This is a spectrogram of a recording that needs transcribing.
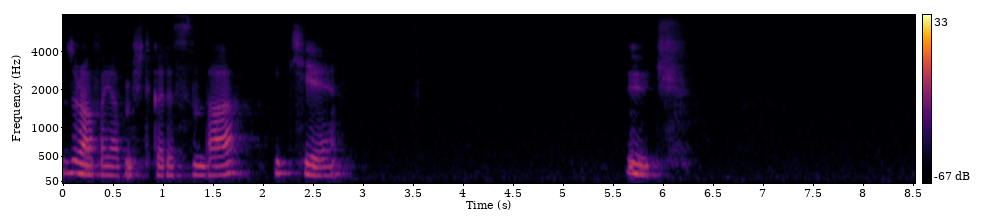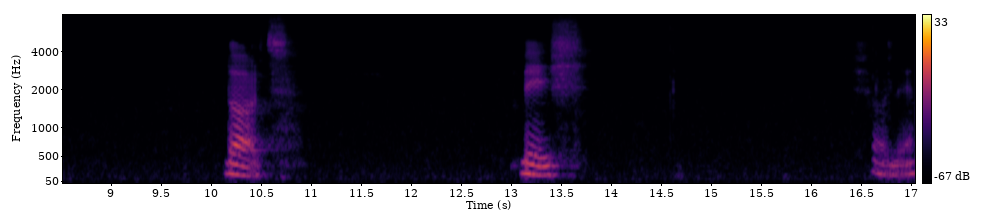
zürafa yapmıştık arasında. 2 3 4 5 şöyle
